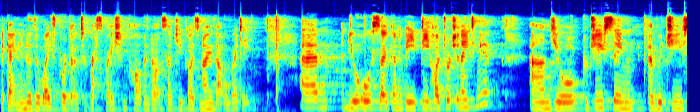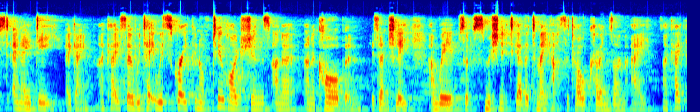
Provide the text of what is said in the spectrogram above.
again, another waste product of respiration, carbon dioxide. You guys know that already. Um, and you're also going to be dehydrogenating it, and you're producing a reduced NAD again. Okay, so we take we're scraping off two hydrogens and a and a carbon essentially, and we're sort of smushing it together to make acetyl coenzyme A. Okay.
